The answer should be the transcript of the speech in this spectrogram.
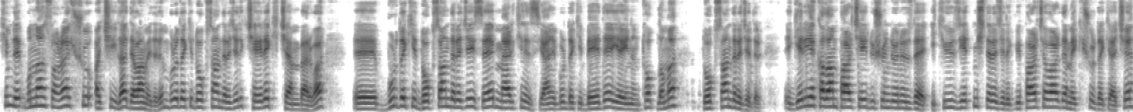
Şimdi bundan sonra şu açıyla devam edelim. Buradaki 90 derecelik çeyrek çember var. Ee, buradaki 90 derece ise merkez yani buradaki BD yayının toplamı 90 derecedir. E, geriye kalan parçayı düşündüğünüzde 270 derecelik bir parça var. Demek ki şuradaki açı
